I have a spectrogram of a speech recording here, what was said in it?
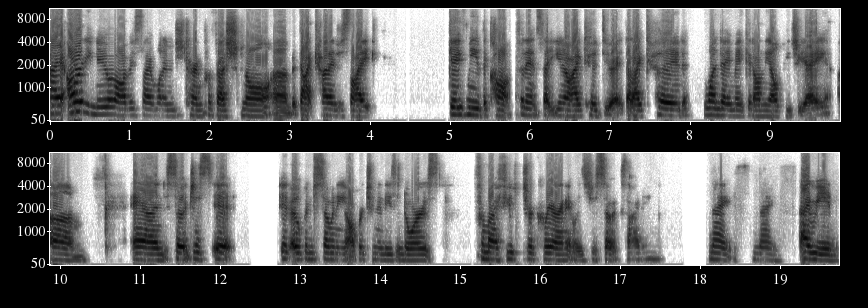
I already knew, obviously, I wanted to turn professional, um, but that kind of just like gave me the confidence that you know I could do it, that I could one day make it on the LPGA. Um, and so it just it it opened so many opportunities and doors for my future career, and it was just so exciting. Nice, nice. I mean,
